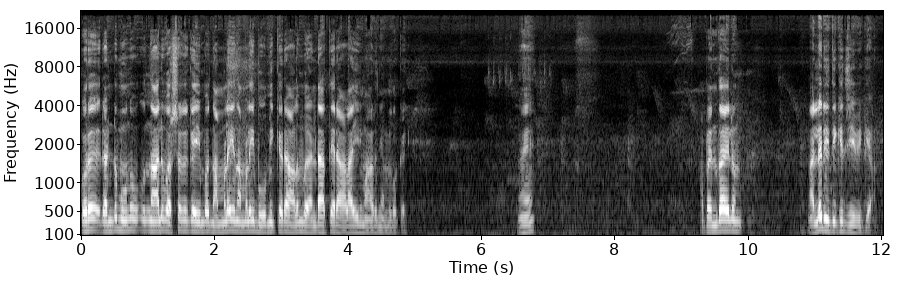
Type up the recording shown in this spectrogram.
കുറേ രണ്ട് മൂന്ന് നാല് വർഷമൊക്കെ കഴിയുമ്പോൾ നമ്മളെ നമ്മളെ ഈ ഭൂമിക്ക് ഒരാളും വേണ്ടാത്ത ഒരാളായി മാറും നമ്മളൊക്കെ. ഏ? അപ്പോൾ എന്തായാലും നല്ല രീതിക്ക് ജീവിക്കാം.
